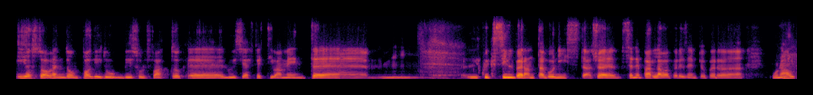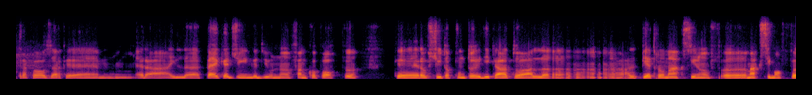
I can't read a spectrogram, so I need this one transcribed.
io sto avendo un po' di dubbi sul fatto che lui sia effettivamente um, il Quicksilver antagonista, cioè se ne parlava per esempio per uh, un'altra cosa che um, era il packaging di un Funko Pop che era uscito appunto dedicato al, al Pietro Maximoff, uh, Maximoff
